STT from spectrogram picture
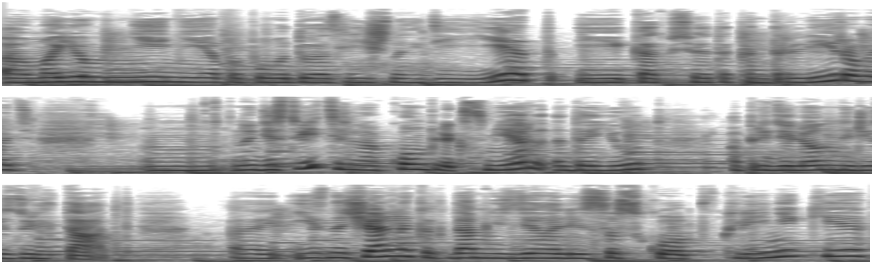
э, мое мнение по поводу различных диет и как все это контролировать. Но действительно, комплекс мер дают определенный результат. Э, и изначально, когда мне сделали соскоп в клинике,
